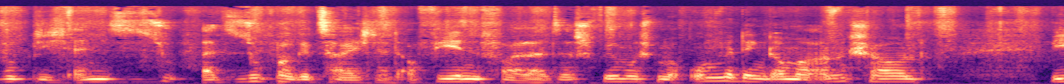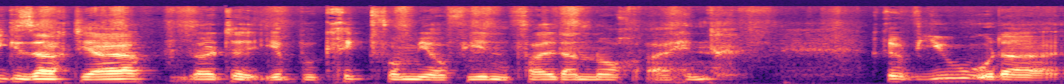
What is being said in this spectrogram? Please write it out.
wirklich ein, also super gezeichnet. Auf jeden Fall. Also das Spiel muss ich mir unbedingt auch mal anschauen. Wie gesagt, ja, Leute, ihr kriegt von mir auf jeden Fall dann noch ein Review oder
